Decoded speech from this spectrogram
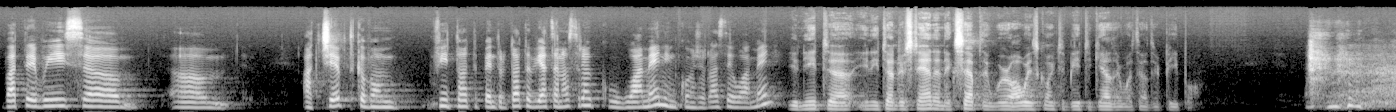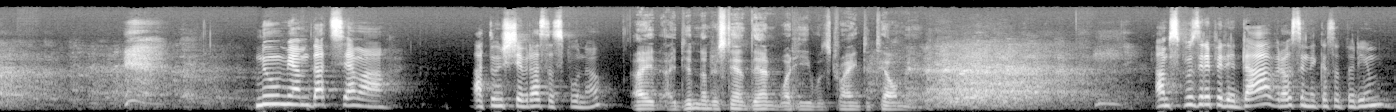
va trebui să um, accept că vom fi tot, pentru toată viața noastră cu oameni, înconjurați de oameni you need to you need to understand and accept that we're always going to be together with other people. Nu mi-am dat seama atunci ce vrea să spună, I, I didn't understand then what he was trying to tell me. Am spus repede, da, vreau să ne căsătorim,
